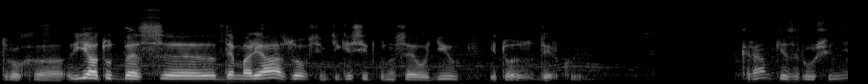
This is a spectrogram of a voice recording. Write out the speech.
трохи. Я тут без е, демаря зовсім тільки сітку на себе одів і то з диркою. Крамки зрушені.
